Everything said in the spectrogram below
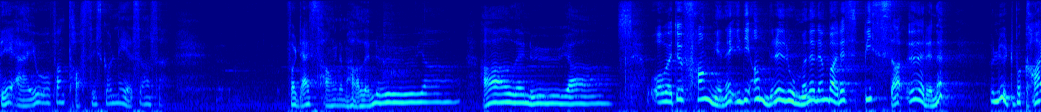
Det er jo fantastisk å lese, altså. For der sang de halleluja, halleluja. Og vet du, fangene i de andre rommene de bare spissa ørene og lurte på hva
